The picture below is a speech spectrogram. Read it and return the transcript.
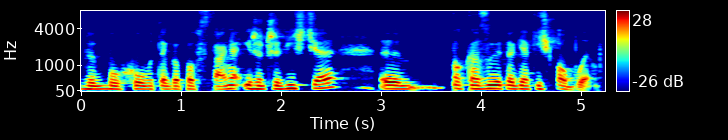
wybuchu, tego powstania i rzeczywiście pokazuje to jak jakiś obłęd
